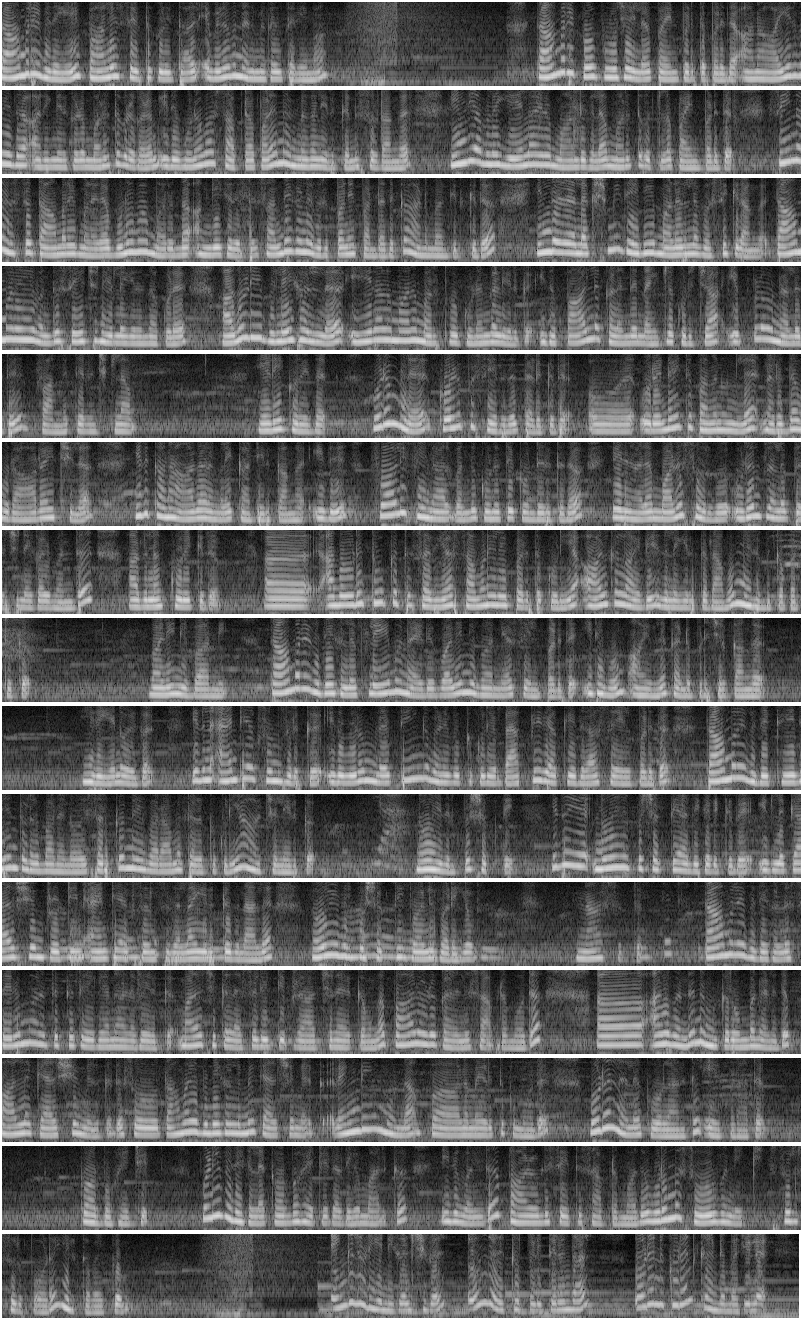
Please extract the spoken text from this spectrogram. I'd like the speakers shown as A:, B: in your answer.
A: தாமரை விதையை பாலில் சேர்த்து குடித்தால் எவ்வளவு நன்மைகள் தெரியுமா? தாமரைப்பூ பூஜையில் பயன்படுத்தப்படுது. ஆனால் ஆயுர்வேத அறிஞர்களும் மருத்துவர்களும் இது உணவாக சாப்பிட்டா பல நன்மைகள் இருக்குன்னு சொல்கிறாங்க இந்தியாவில் ஏழாயிரம் ஆண்டுகளாக மருத்துவத்தில் பயன்படுது. சீன அரசு தாமரை மலரை உணவாக மருந்தாக அங்கீகரித்து சந்தைகளை விற்பனை பண்ணுறதுக்கு அனுமதிக்குது. இந்த லக்ஷ்மி தேவி மலரில் வசிக்கிறாங்க. தாமரை வந்து சேற்று நீரில் இருந்தால் கூட அதோடைய விலைகளில் ஏராளமான மருத்துவ குணங்கள் இருக்குது இது பாலில் கலந்து நைட்டில் குடித்தா எவ்வளோ நல்லது? வாங்க தெரிஞ்சுக்கலாம். எடை குறைதல் உடம்புல கொழுப்பு சேருதை தடுக்குது. ஓ- ஒரு ரெண்டாயிரத்தி பதினொன்றில் நடந்த ஒரு ஆராய்ச்சியில் இதுக்கான ஆதாரங்களை காட்டியிருக்காங்க. இது ஃபாலிஃபீனால் வந்து குணத்தை கொண்டு இருக்குது இதனால மனசோர்வு உடல் நல பிரச்சனைகள் வந்து அதெல்லாம் குறைக்குது. அதோட தூக்கத்தை சரியாக சமநிலைப்படுத்தக்கூடிய ஆல்கலாய்டு இதில் இருக்கதாகவும் நிரூபிக்கப்பட்டிருக்கு. வலி நிவாரணி. தாமரை விதைகளை ஃப்ளேமனாய்டு வலி நிவாரணியாக செயல்படுது. இதுவும் ஆய்வில் கண்டுபிடிச்சிருக்காங்க. இதய நோய்கள். இதில் ஆன்டிஆக்சிடன்ஸ் இருக்குது இது உடம்புல தீங்கு விளைவிக்கக்கூடிய பாக்டீரியாவுக்கு எதிராக செயல்படுது. தாமரை விதைக்கு இதயம் தொடர்பான நோய் சர்க்கரை நோய் வராமல் தடுக்கக்கூடிய ஆற்றல் இருக்குது நோய் எதிர்ப்பு சக்தி. இது நோய் எதிர்ப்பு சக்தி அதிகரிக்குது. இதில் கால்சியம் புரோட்டீன் ஆன்டிஆக்சிடன்ஸ் இதெல்லாம் இருக்கிறதுனால நோய் எதிர்ப்பு சக்தி வலுவடையும். நார்சத்து. தாமரை விதைகளில் செரிமானத்துக்கு தேவையான அளவு இருக்குது மலச்சிக்கல் அசிடிட்டி பிரச்சனை இருக்கவங்க பாலோடு கலந்து சாப்பிடும்போது போது அது வந்து நமக்கு ரொம்ப நல்லது. பாலில் கால்சியம் இருக்குது. ஸோ தாமரை விதைகளிலுமே கால்சியம் இருக்குது ரெண்டையும் ஒன்றா நம்ம எடுத்துக்கும் போது உடல்நல கோளாறுகள் ஏற்படாது. கார்போஹைட்ரேட் புளி விதைகளில் கார்போஹைட்ரேட் அதிகமாக இருக்குது இது வந்து பாலோடு சேர்த்து சாப்பிடும்போது உடம்பு சோர்வு நீக்கி சுறுசுறுப்போடு இருக்க வைக்கும்.
B: எங்களுடைய நிகழ்ச்சிகள் உங்களுக்கு பிடித்திருந்தால் உடனுக்குடன் கண்டு மகிழ.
